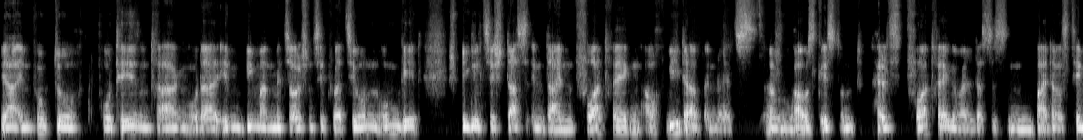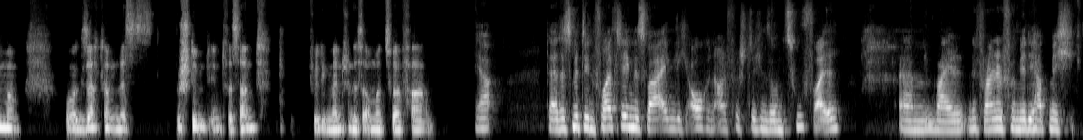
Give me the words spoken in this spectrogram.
ja, in puncto Prothesen tragen oder eben wie man mit solchen Situationen umgeht. Spiegelt sich das in deinen Vorträgen auch wieder, wenn du jetzt ähm, rausgehst und hältst Vorträge, weil das ist ein weiteres Thema, wo wir gesagt haben, das bestimmt interessant für die Menschen, das auch mal zu erfahren. Ja, das mit den Vorträgen, das war eigentlich auch in Anführungsstrichen so ein Zufall, ähm, weil eine Freundin von mir, die hat mich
